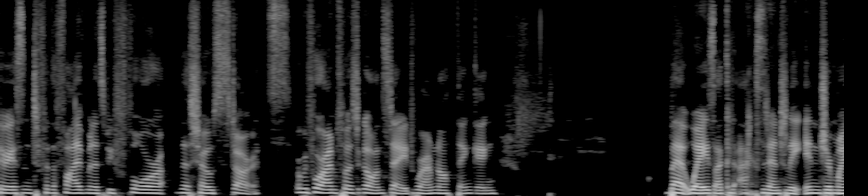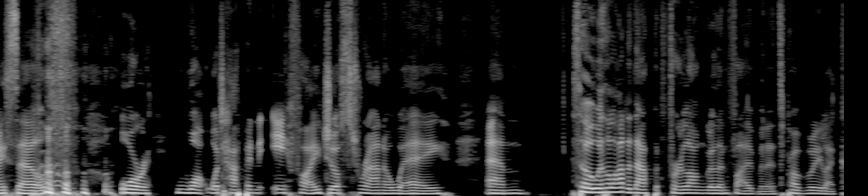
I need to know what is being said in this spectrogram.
there isn't for the five minutes before the show starts or before I'm supposed to go on stage where I'm not thinking about ways I could accidentally injure myself or what would happen if I just ran away. Um, so it was a lot of that, but for longer than five minutes, probably like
